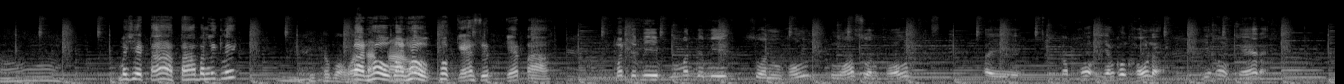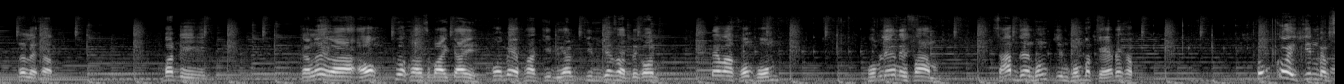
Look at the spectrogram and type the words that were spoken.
อ๋อไม่ใช่ตาตามันเล็กที่เขาบอกๆว่าบ้านเท่าตบ้านเท่าพวกแกะเสร็จแกะตา มันจะมีมันจะมีส่วนของหัวส่วนของไอ้กระเพาะอหยังของเขาน่ะ ที่เข้าแกะน่ะนั่นแหละครับบ้านนี้กันเลยว่าเอาเพื่อความสบายใจพ่อแม่พากินงั้นกินแค่สัตว์ไปก่อน แต่ว่าของผม ผมเลี้ยงในฟาร์มสามเดือนผมกินผมปลาแกะได้ครับ ผมก้อยกินแบบแ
